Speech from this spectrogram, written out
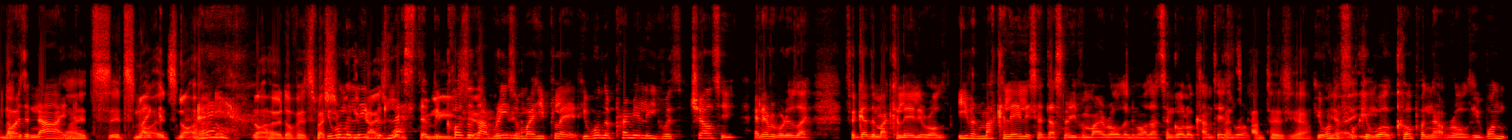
No. or is a 9? No, it's it's not Like, it's not heard eh. of not heard of especially He won the league with Leicester because of yeah, that reason yeah. where he played. He won the Premier League with Chelsea, and everybody was like, "Forget the Makelele role." Even Makelele said, "That's not even my role anymore. That's N'Golo Kante's That's role." Kante's, yeah. He won the fucking World Cup on that role. He won.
